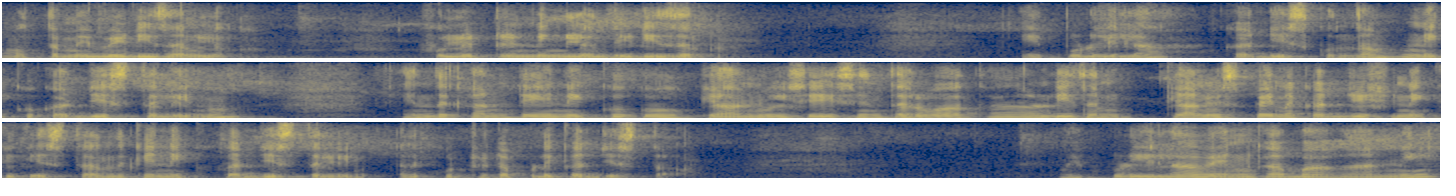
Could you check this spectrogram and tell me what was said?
మొత్తం ఇవే డిజైన్లు. ఫుల్ ట్రెండింగ్లో ఉంది డిజైన్. ఇప్పుడు ఇలా కట్ చేసుకుందాం. నెక్ కట్ చేస్తలేను. ఎందుకంటే నెక్కుకు క్యాన్వీస్ వేసిన తర్వాత డిజైన్ క్యాన్వీస్ పైన కట్ చేసి నెక్కి వేస్తాను అందుకే నెక్ కట్ చేస్తలేను. అది కుట్టేటప్పుడే కట్ చేస్తా. ఇప్పుడు ఇలా వెనక భాగాన్ని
